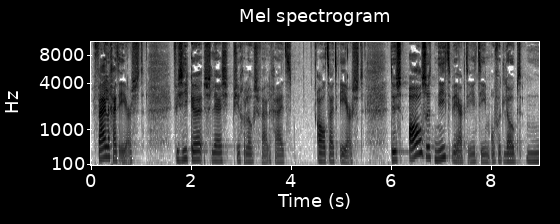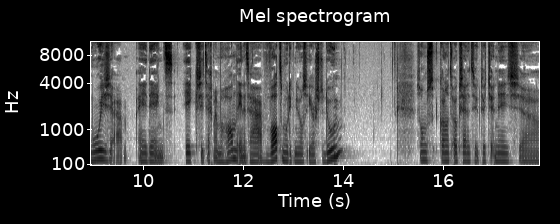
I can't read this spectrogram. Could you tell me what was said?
veiligheid eerst. Fysieke slash psychologische veiligheid altijd eerst. Dus als het niet werkt in je team of het loopt moeizaam en je denkt, ik zit echt met mijn handen in het haar. Wat moet ik nu als eerste doen? Soms kan het ook zijn natuurlijk dat je ineens, uh,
